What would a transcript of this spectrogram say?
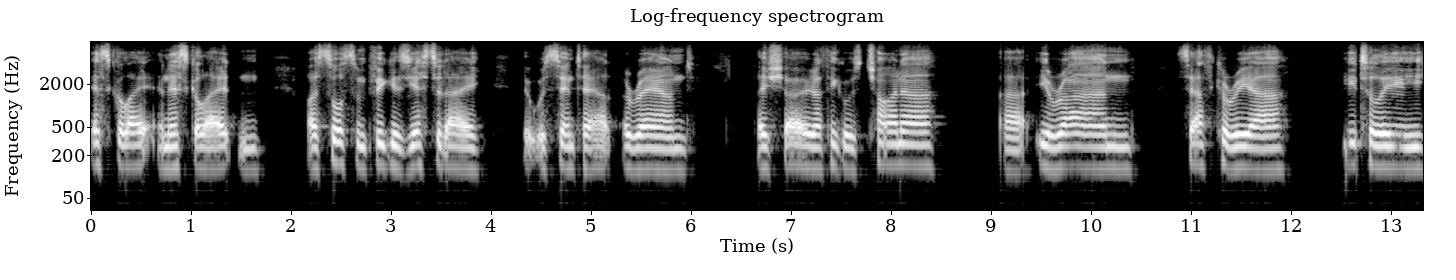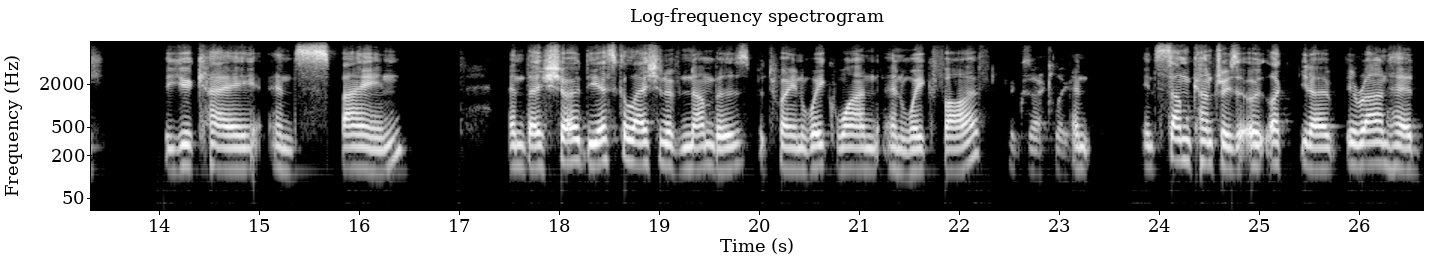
escalate and escalate and I saw some figures yesterday that were sent out around. They showed, I think it was China, uh, Iran, South Korea, Italy, the UK, and Spain. And they showed the escalation of numbers between week one and week five. Exactly. And in some countries, like, you know, Iran had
